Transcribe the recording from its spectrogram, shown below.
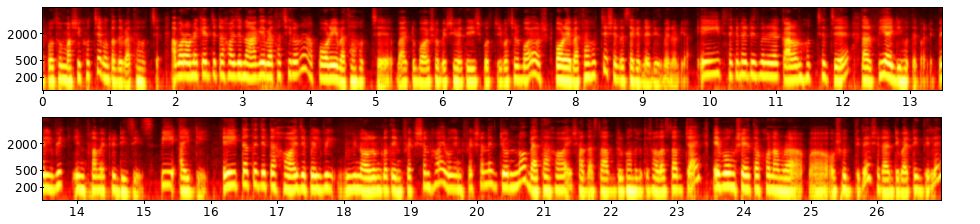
প্রথম মাসিক হচ্ছে এবং তাদের ব্যথা হচ্ছে। আবার অনেকের যেটা হয় যে না, আগে ব্যথা ছিল না, পরে ব্যথা হচ্ছে বা একটু বয়সও বেশি হয়, তিরিশ, বত্রিশ বছর বয়স, পরে ব্যথা হচ্ছে, সেটা সেকেন্ডারি ডিসমেনোরিয়া এই সেকেন্ডারি ডিসমেনোরিয়ার কারণ হচ্ছে যে তার পিআইডি হতে পারে পেলভিক ইনফ্লামেটরি ডিজিজ পিআইডি এইটাতে যেটা হয় যে পেলভিক বিভিন্ন অর্গানগুলোতে ইনফেকশন হয় এবং ইনফেকশনের জন্য ব্যথা হয় সাদা স্টাফ দুর্গন্ধযুক্ত সাদা স্টাফ যায় এবং সে তখন আমরা ওষুধ দিলে সেটা অ্যান্টিবায়োটিক দিলে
